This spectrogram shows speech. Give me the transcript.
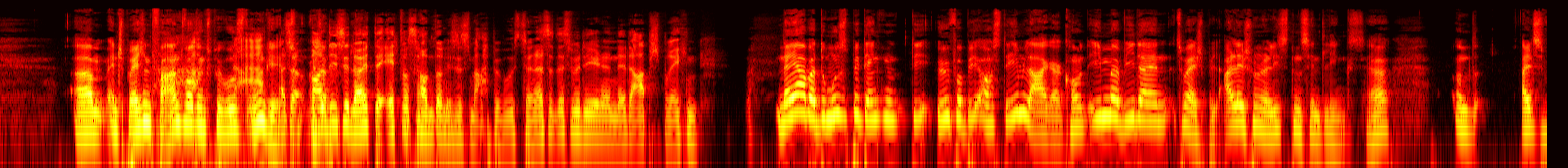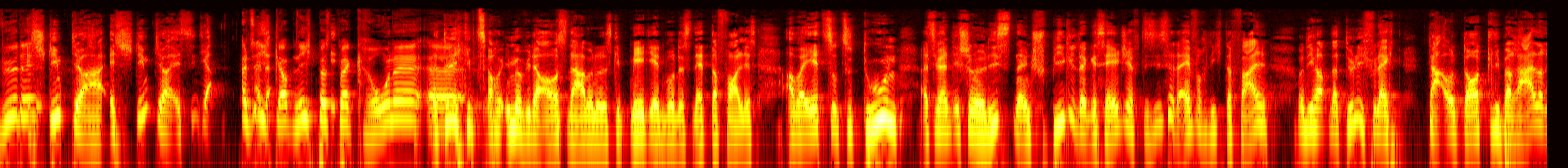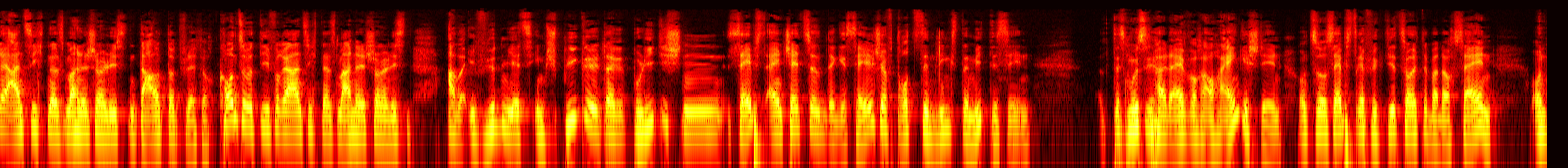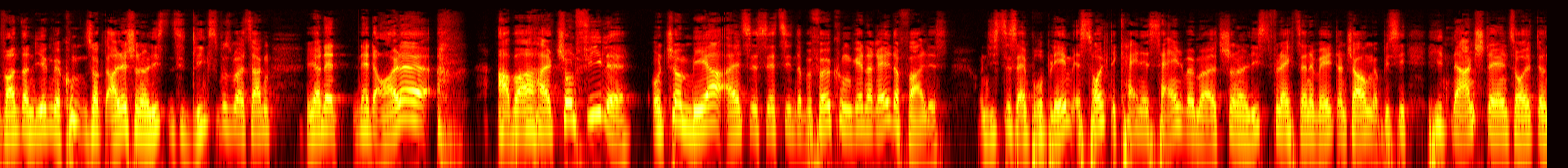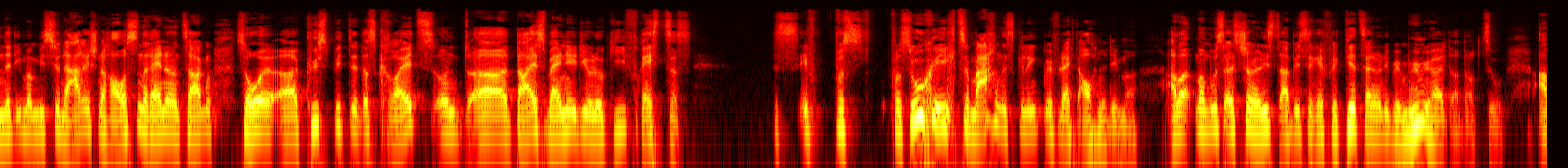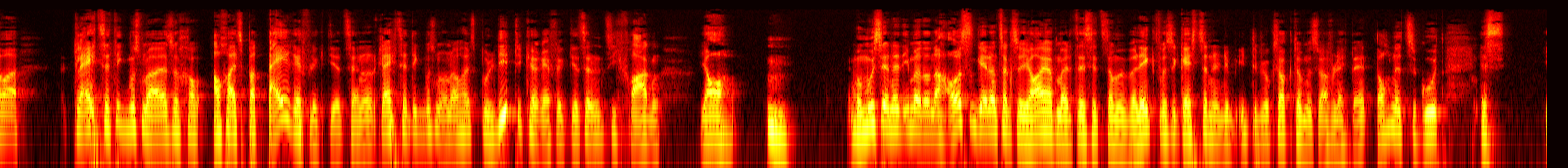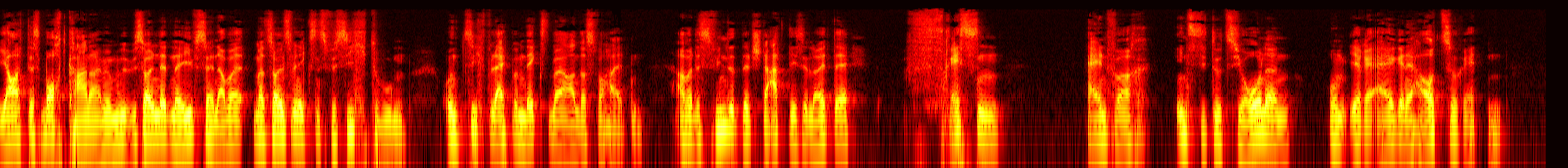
ähm, entsprechend verantwortungsbewusst na, umgeht. Also wenn also, diese Leute etwas haben, dann ist es Machtbewusstsein. Also das würde ich ihnen nicht absprechen. Naja, aber du musst bedenken, die ÖVP aus dem Lager kommt immer wieder ein, zum Beispiel, alle Journalisten sind links, ja. Und als würde. Es stimmt ja, es stimmt ja, es sind ja also, also ich glaube nicht, dass bei Krone. Äh, natürlich gibt's auch immer wieder Ausnahmen und es gibt Medien, wo das nicht der Fall ist. Aber jetzt so zu tun, als wären die Journalisten ein Spiegel der Gesellschaft, das ist halt einfach nicht der Fall. Und ich habe natürlich vielleicht da und dort liberalere Ansichten als manche Journalisten, da und dort vielleicht auch konservativere Ansichten als manche Journalisten. Aber ich würde mir jetzt im Spiegel der politischen Selbsteinschätzung der Gesellschaft trotzdem links der Mitte sehen Das muss ich halt einfach auch eingestehen. Und so selbstreflektiert sollte man auch sein. Und wann dann irgendwer kommt und sagt, alle Journalisten sind links, muss man halt sagen, ja, nicht, nicht alle, aber halt schon viele. Und schon mehr, als es jetzt in der Bevölkerung generell der Fall ist. Und ist das ein Problem? Es sollte keine sein, weil man als Journalist vielleicht seine Weltanschauung ein bisschen hinten anstellen sollte und nicht immer missionarisch nach außen rennen und sagen, so, äh, küsst bitte das Kreuz und äh, da ist meine Ideologie, fresst es. Das, das versuche ich zu machen, das gelingt mir vielleicht auch nicht immer. Aber man muss als Journalist auch ein bisschen reflektiert sein und ich bemühe mich halt auch dazu. Aber gleichzeitig muss man also auch als Partei reflektiert sein und gleichzeitig muss man auch als Politiker reflektiert sein und sich fragen, ja, mh, hm, man muss ja nicht immer da nach außen gehen und sagen so, ja, ich habe mir das jetzt nochmal überlegt, was ich gestern in dem Interview gesagt habe, es war vielleicht doch nicht so gut. Das, ja, das macht keiner. Wir sollen nicht naiv sein, aber man soll es wenigstens für sich tun und sich vielleicht beim nächsten Mal anders verhalten. Aber das findet nicht statt. Diese Leute fressen einfach Institutionen, um ihre eigene Haut zu retten.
